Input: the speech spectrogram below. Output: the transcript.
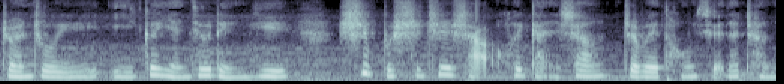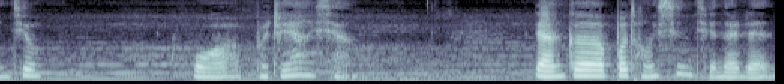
专注于一个研究领域，是不是至少会赶上这位同学的成就？我不这样想。两个不同性情的人，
